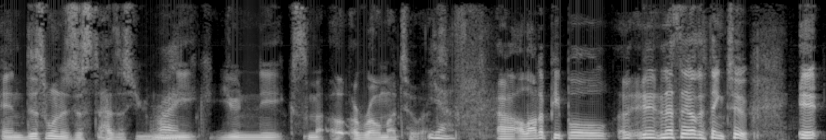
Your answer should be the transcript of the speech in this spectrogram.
and this one is just has this Right. unique unique sm- aroma to it. Yes. Uh, a lot of people, and that's the other thing too. It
